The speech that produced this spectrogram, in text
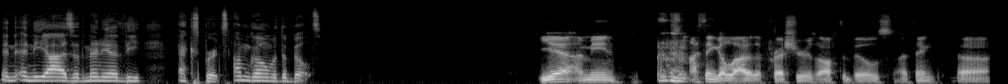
in, in the eyes of many of the experts. I'm going with the Bills. Yeah, I mean, I think a lot of the pressure is off the Bills. I think uh,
